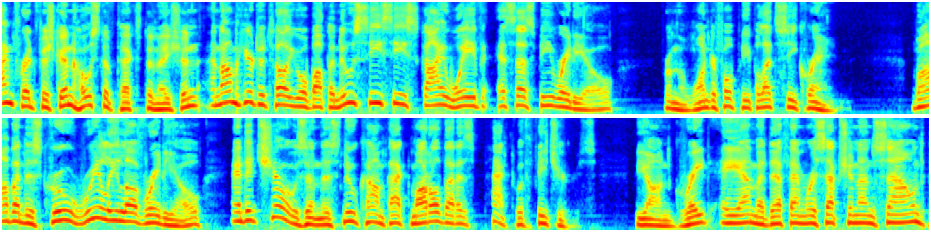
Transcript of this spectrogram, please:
I'm Fred Fishkin, host of Techstination, and I'm here to tell you about the new CC Skywave SSB radio from the wonderful people at C. Crane. Bob and his crew really love radio, and it shows in this new compact model that is packed with features. Beyond great AM and FM reception and sound,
